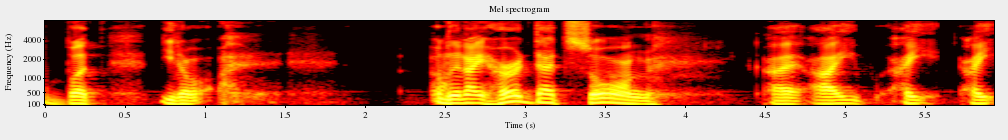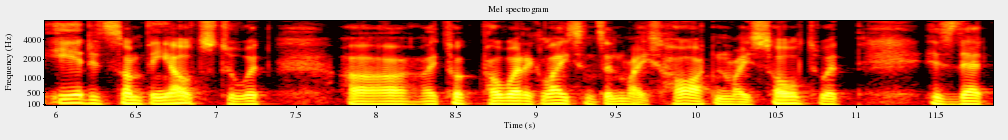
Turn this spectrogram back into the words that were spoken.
But you know, when I heard that song, I, I, I added something else to it. Uh, I took poetic license in my heart and my soul to it. Is that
